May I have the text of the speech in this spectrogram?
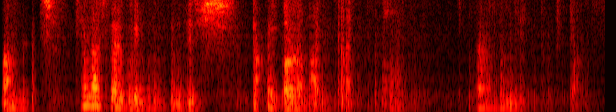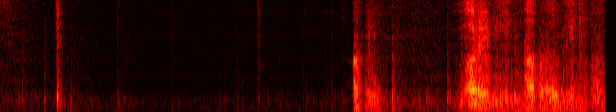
명이지. 태어나지 말고 이런 거좀 해주시. 이걸로 하는 게 여기 나와.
